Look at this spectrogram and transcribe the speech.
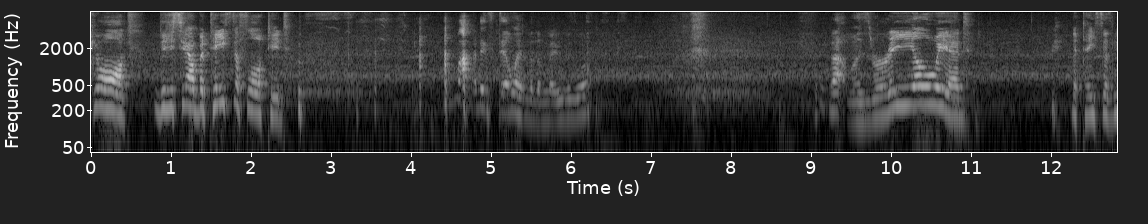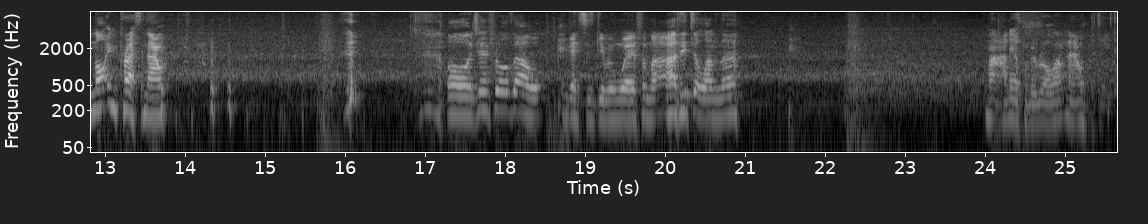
God, did you see how Batista floated? Man, it still went for the move as well. That was real weird. Batista's not impressed now. Oh, Jeff rolls out. I guess he's giving way for Matt Hardy to land there. Matt Hardy will probably roll out now. Batista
